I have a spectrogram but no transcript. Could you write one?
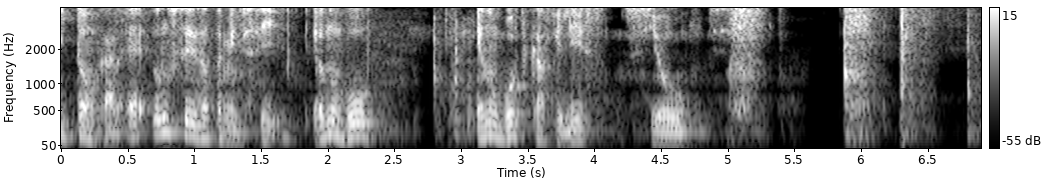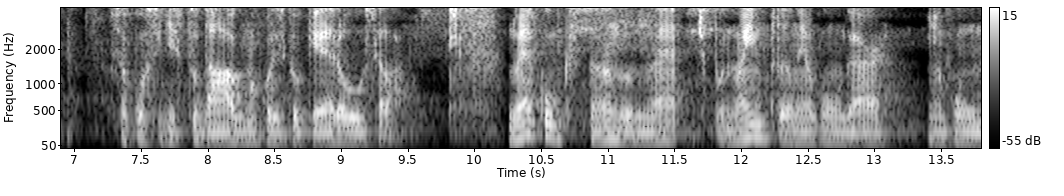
Então, cara, é, eu não sei exatamente se eu não vou eu não vou ficar feliz se eu se eu conseguir estudar alguma coisa que eu quero ou sei lá não é conquistando, não é, tipo, não é entrando em algum lugar, em algum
